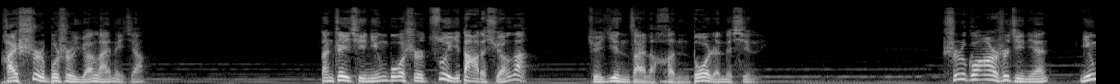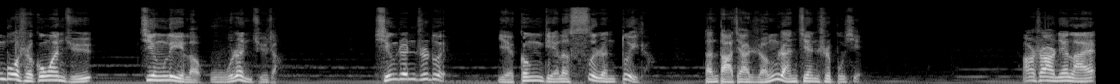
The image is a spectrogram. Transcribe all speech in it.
还是不是原来那家。但这起宁波市最大的悬案，却印在了很多人的心里。时隔二十几年，宁波市公安局经历了五任局长，刑侦支队也更迭了四任队长，但大家仍然坚持不懈。二十二年来。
